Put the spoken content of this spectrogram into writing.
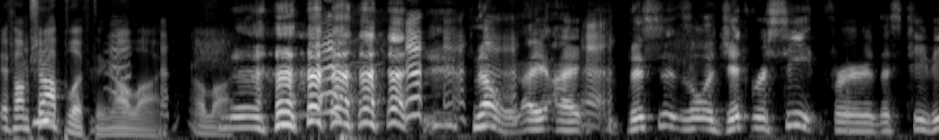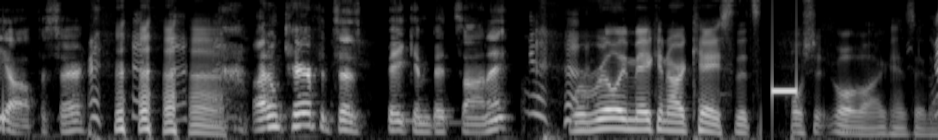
if I'm shoplifting, I'll lie. I'll lie. no, I, I. This is a legit receipt for this TV officer. I don't care if it says bacon bits on it. We're really making our case that's bullshit. Well, I can't say that.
